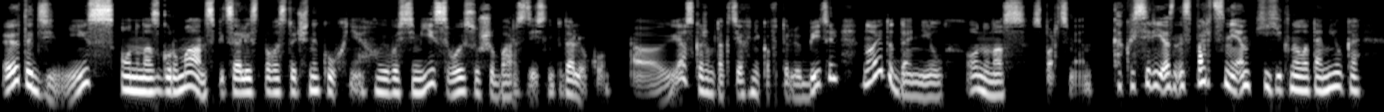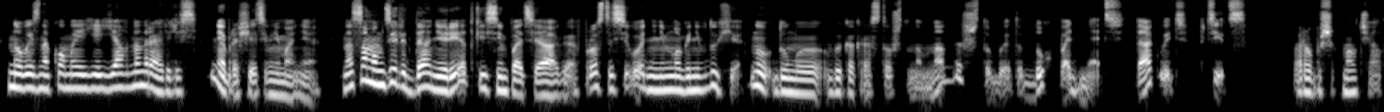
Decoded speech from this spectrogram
«Это Денис. Он у нас гурман, специалист по восточной кухне. У его семьи свой суши-бар здесь неподалеку. А я, скажем так, техников-то любитель, но это Данил. Он у нас спортсмен». «Какой серьезный спортсмен!» — хихикнула Томилка, Новые знакомые ей явно нравились. Не обращайте внимания. На самом деле Даня редкий симпатяга, просто сегодня немного не в духе. Ну, думаю, вы как раз то, что нам надо, чтобы этот дух поднять. Так ведь, птиц?» Воробушек молчал.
